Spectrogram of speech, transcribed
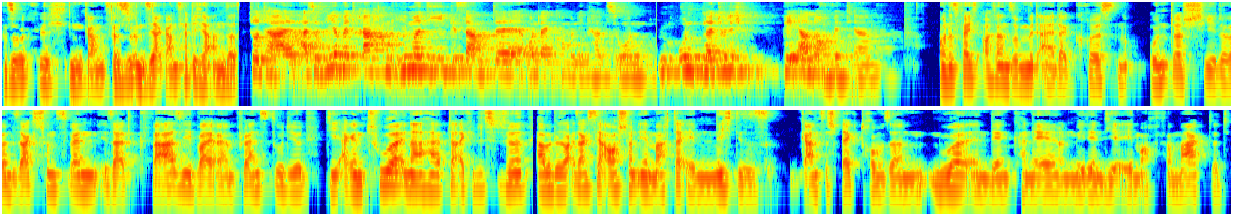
Also wirklich ein ganz, also ein sehr ganzheitlicher Ansatz. Total. Also wir betrachten immer die gesamte Online-Kommunikation und natürlich PR noch mit, ja. Und das ist vielleicht auch dann so mit einer der größten Unterschiede, wenn du sagst schon, Sven, ihr seid quasi bei eurem Brandstudio die Agentur innerhalb der IQ Digital, aber du sagst ja auch schon, ihr macht da eben nicht dieses ganze Spektrum, sondern nur in den Kanälen und Medien, die ihr eben auch vermarktet,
